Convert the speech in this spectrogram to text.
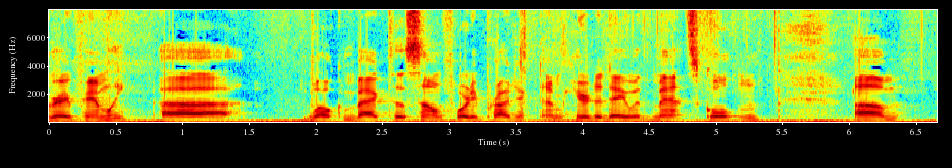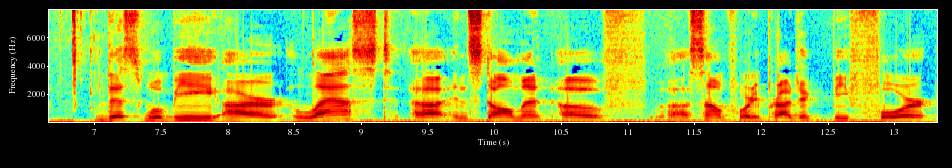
LaGrave family. Uh, welcome back to the Psalm 40 Project. I'm here today with Matt Scholten. Um, this will be our last uh, installment of uh, Psalm 40 Project before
